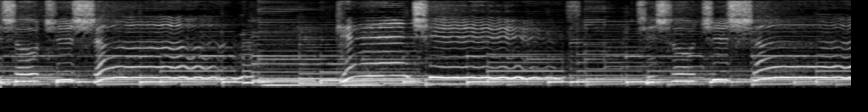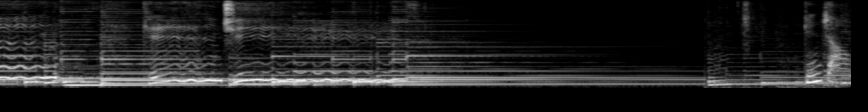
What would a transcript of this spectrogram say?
手之声，Can cheers，牵手之声，Can cheers。寻找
